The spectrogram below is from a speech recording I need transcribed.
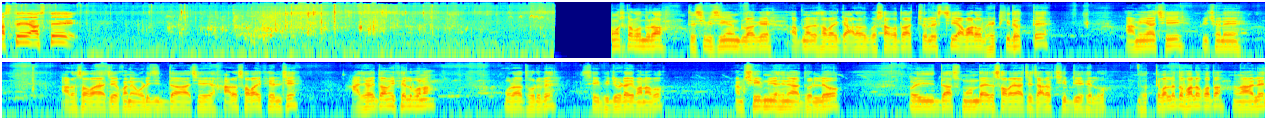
আস্তে আস্তে। নমস্কার বন্ধুরা দেশি ফিশিং ব্লগে আপনাদের সবাইকে আরও একবার স্বাগত। আজ চলে এসেছি আবারও ভেটকি ধরতে। আমি আছি পিছনে আরও সবাই আছে, ওখানে অরিজিৎদা আছে, আরও সবাই ফেলছে। আজ হয়তো আমি ফেলব না, ওরা ধরবে, সেই ভিডিওটাই বানাবো। আমি ছিপ নিয়ে আসি না, ধরলেও অরিজিৎ দা সুমন দা, এরা সবাই আছে যারও ছিপ দিয়ে ফেলব ধরতে পারলে তো ভালো কথা, নাহলে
